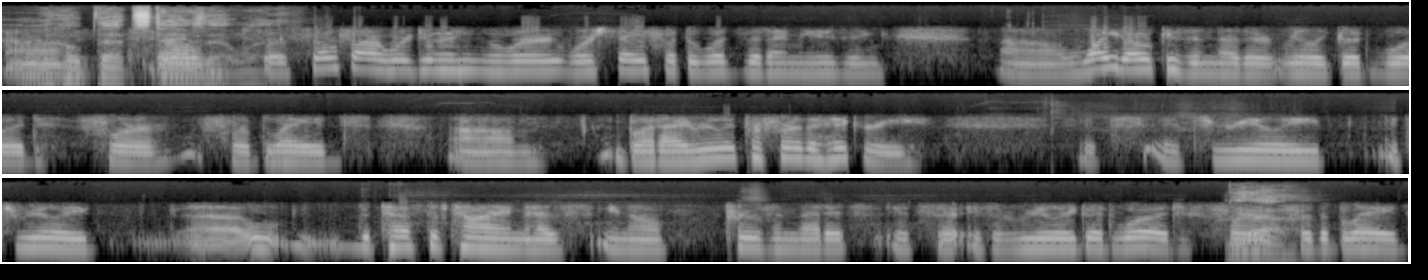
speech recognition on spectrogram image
I hope that stays so, that way. So so far we're doing we're we're safe with the woods that I'm using. Uh, white oak is another really good wood for for blades, um, but I really prefer the hickory. It's it's really it's really uh, the test of time has you know proven that it's it's a it's a really good wood for Yeah. for the blades.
